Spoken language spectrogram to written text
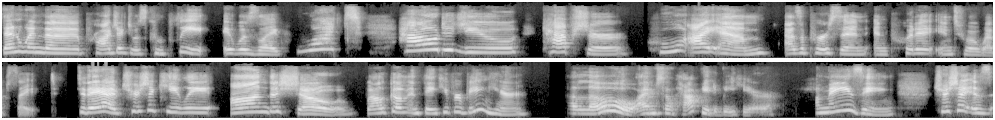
then when the project was complete, it was like, what? How did you capture who I am as a person and put it into a website? Today, I have Trisha Keatley on the show. Welcome and thank you for being here. Hello, I'm so happy to be here. Amazing. Trisha is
